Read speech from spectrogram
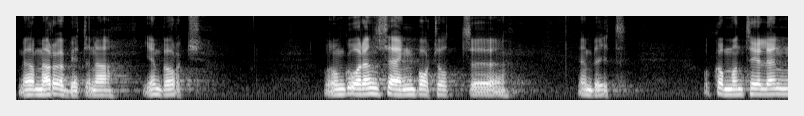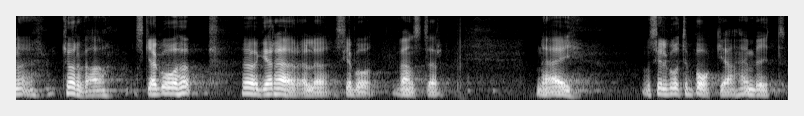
med de här rödbetorna i en burk. Och hon går en sväng bortåt eh, en bit och kommer till en kurva. Ska jag gå upp höger här eller ska jag gå vänster? Nej, hon skulle gå tillbaka en bit.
